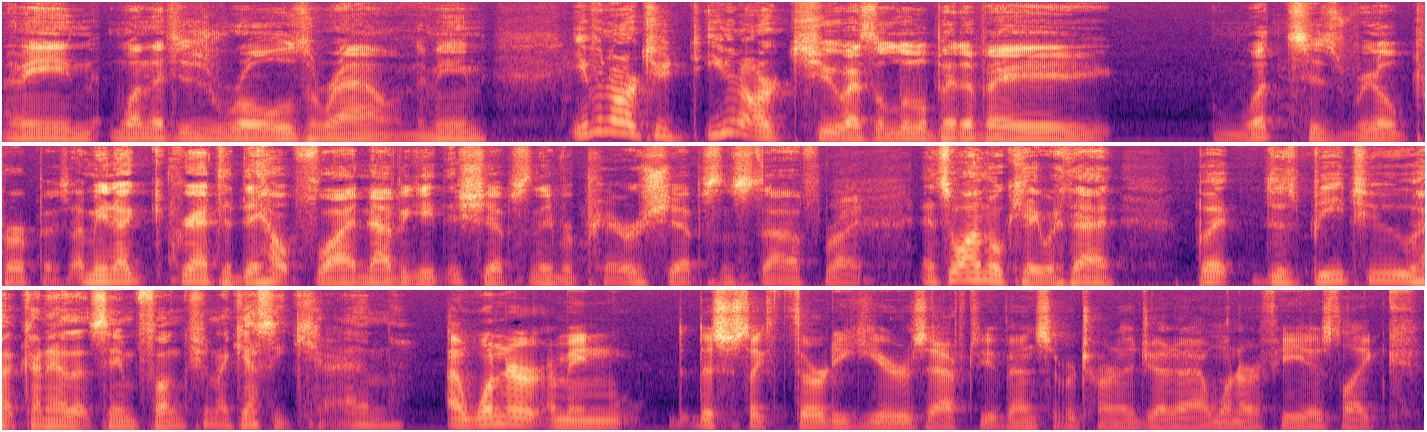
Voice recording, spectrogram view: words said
I mean, one that just rolls around. I mean, even R two, even R two has a little bit of a what's his real purpose? I mean, I, granted they help fly, navigate the ships, and they repair ships and stuff. Right. And so I'm okay with that. But does B two ha- kind of have that same function? I guess he can. I wonder. I mean, this is like 30 years after the events of Return of the Jedi. I wonder if he is like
